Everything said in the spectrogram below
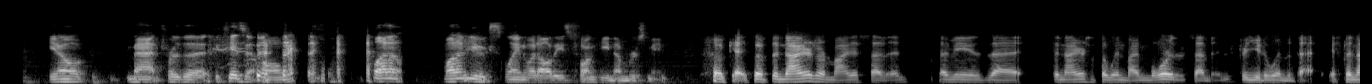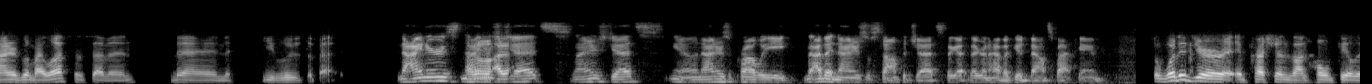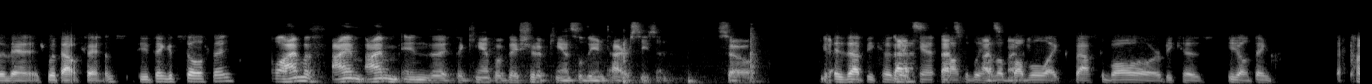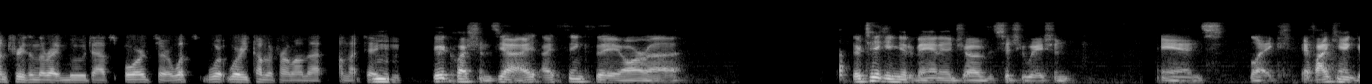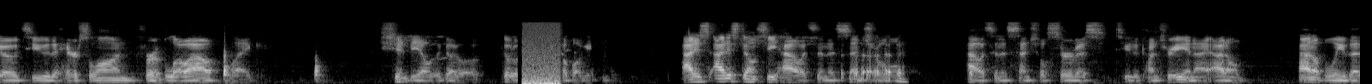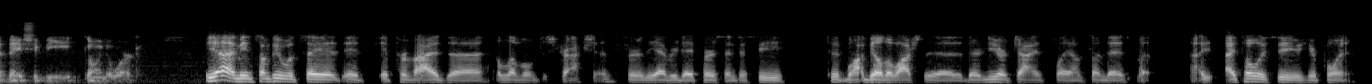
You know, Matt, for the, the kids at home, why don't why don't you explain what all these funky numbers mean? Okay, so if the Niners are minus seven, that means that the Niners have to win by more than seven for you to win the bet. If the Niners win by less than seven, then you lose the bet. Niners, Niners, I- Jets, Niners, Jets. You know, Niners are probably. I bet Niners will stomp the Jets. They got they're gonna have a good bounce back game. So what is your impressions on home field advantage without fans? Do you think it's still a thing? Well, I'm a I'm I'm in the the camp of they should have canceled the entire season. So Yeah. Is that because That's- they can't that's- possibly have a bubble like basketball, or because you don't think country's in the right mood to have sports, or what's where, where are you coming from on that on that take? Mm, good questions. Yeah, I, I think they are. Uh, they're taking advantage of the situation, and like if I can't go to the hair salon for a blowout, like shouldn't be able to go to a, go to a football game. I just I just don't see how it's an essential how it's an essential service to the country, and I, I don't I don't believe that they should be going to work. Yeah, I mean, some people would say it it, it provides a, a level of distraction for the everyday person to see to be able to watch the their New York Giants play on Sundays. But I I totally see your point.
